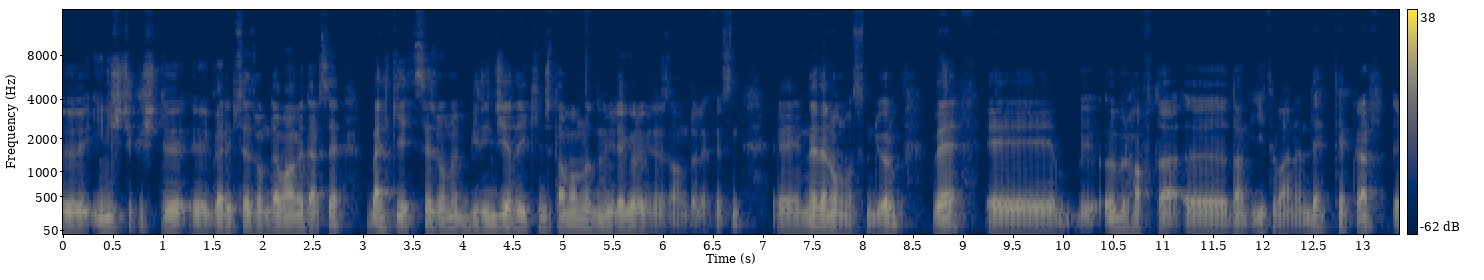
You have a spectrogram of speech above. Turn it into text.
e, iniş çıkışlı e, garip sezon devam ederse belki sezonu birinci ya da ikinci tamamladığını bile görebiliriz Anadolu Efes'in. E, neden olmasın diyorum ve e, öbür haftadan itibaren de tekrar e,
